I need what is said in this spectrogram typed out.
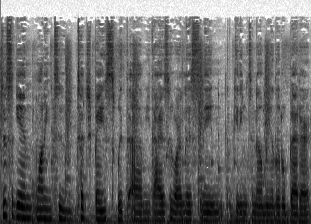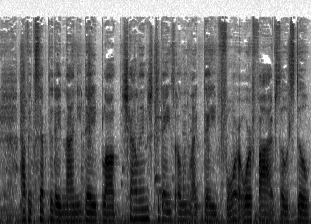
just again, wanting to touch base with um, you guys who are listening, getting to know me a little better. I've accepted a 90 day blog challenge. Today's only like day four or five, so it's still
